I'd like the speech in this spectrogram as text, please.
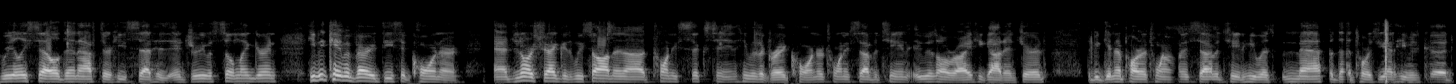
really settled in after he said his injury was still lingering, he became a very decent corner. And Janoris Jenkins, we saw in uh, 2016. He was a great corner. 2017, he was all right. He got injured the beginning part of 2017, he was meh, but then towards the end, he was good.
